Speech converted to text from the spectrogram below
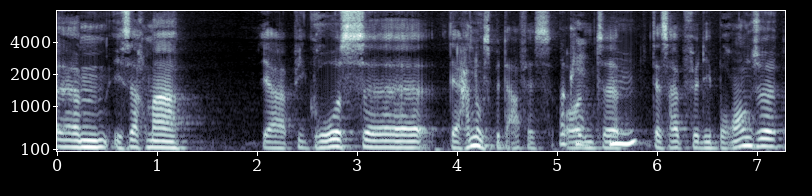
ähm, ich sag mal, ja, wie groß äh, der Handlungsbedarf ist. Okay. Und äh, mhm. deshalb für die Branche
